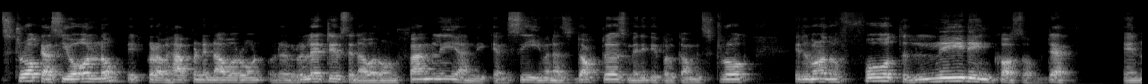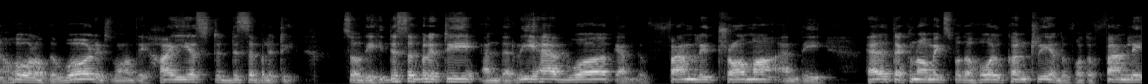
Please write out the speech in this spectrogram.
stroke, as you all know, it could have happened in our own relatives, in our own family, and we can see even as doctors, many people come with stroke. It is one of the fourth leading cause of death in the whole of the world. It's one of the highest disability. So the disability and the rehab work and the family trauma and the health economics for the whole country and for the family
